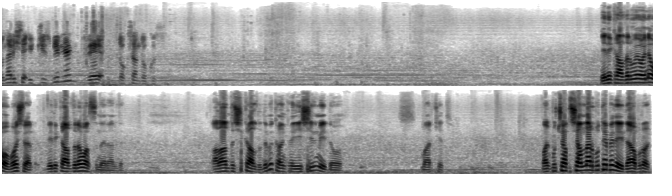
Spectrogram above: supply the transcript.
Bunlar işte 301 ile R99. Beni kaldırmaya oynama boş ver. Beni kaldıramazsın herhalde. Alan dışı kaldı değil mi kanka? Yeşil miydi o? Market. Bak bu çatışanlar bu tepedeydi ha Burak.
